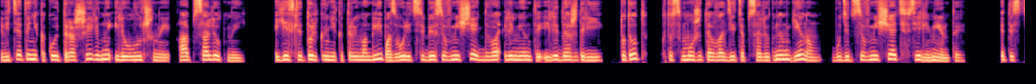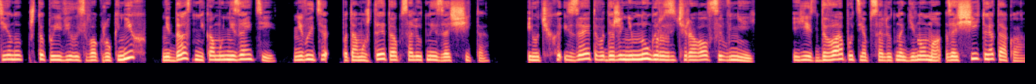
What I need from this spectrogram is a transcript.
Ведь это не какой-то расширенный или улучшенный, а абсолютный. Если только некоторые могли позволить себе совмещать два элемента или даже три, то тот, кто сможет овладеть абсолютным геном, будет совмещать все элементы. Эта стена, что появилась вокруг них, не даст никому не зайти, не выйти, потому что это абсолютная защита. Илчиха из-за этого даже немного разочаровался в ней. Есть два пути абсолютно генома – защита и атака.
